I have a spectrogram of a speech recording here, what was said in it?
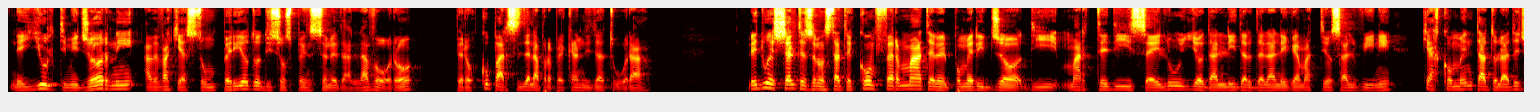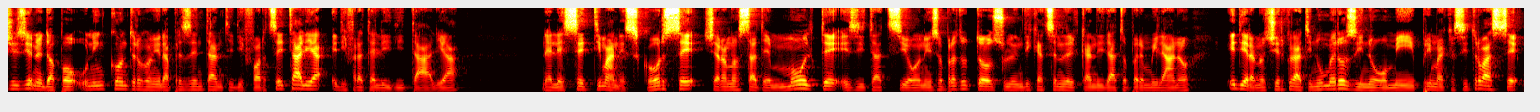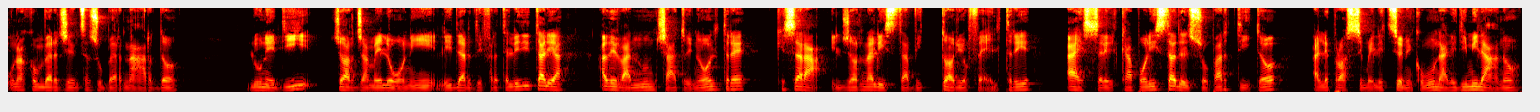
Negli ultimi giorni aveva chiesto un periodo di sospensione dal lavoro per occuparsi della propria candidatura. Le due scelte sono state confermate nel pomeriggio di martedì 6 luglio dal leader della Lega Matteo Salvini, che ha commentato la decisione dopo un incontro con i rappresentanti di Forza Italia e di Fratelli d'Italia. Nelle settimane scorse c'erano state molte esitazioni, soprattutto sull'indicazione del candidato per Milano, ed erano circolati numerosi nomi prima che si trovasse una convergenza su Bernardo. Lunedì Giorgia Meloni, leader di Fratelli d'Italia, aveva annunciato inoltre che sarà il giornalista Vittorio Feltri a essere il capolista del suo partito alle prossime elezioni comunali di Milano.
